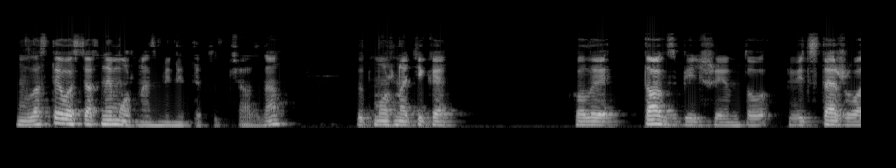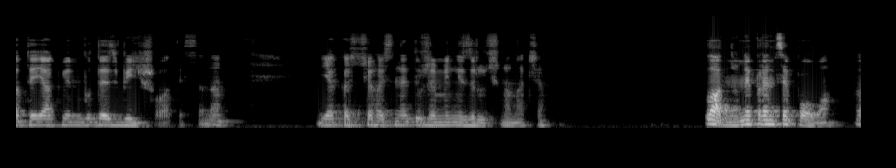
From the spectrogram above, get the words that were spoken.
В властивостях не можна змінити тут час, да? Тут можна тільки, коли так збільшуємо, то відстежувати, як він буде збільшуватися, да? Якось чогось не дуже мені зручно, наче. Ладно, не принципово. Е,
